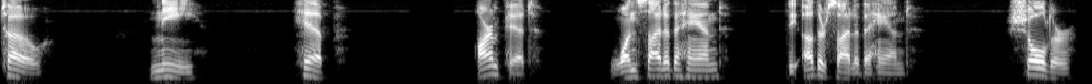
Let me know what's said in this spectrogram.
toe, knee, hip, armpit, one side of the hand, the other side of the hand, shoulder,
